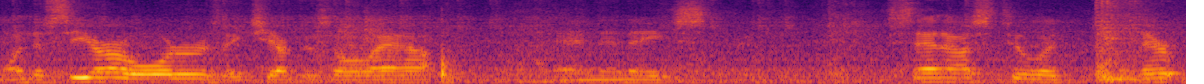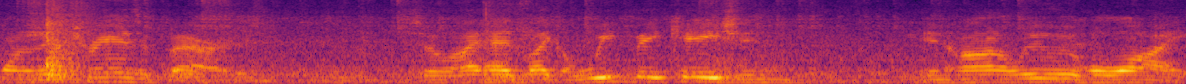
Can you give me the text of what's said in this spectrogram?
wanted to see our orders. They checked us all out, and then they sent us to a their, one of their transit barracks. So I had like a week vacation in Honolulu, Hawaii,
